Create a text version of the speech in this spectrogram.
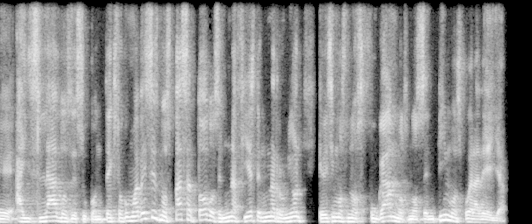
eh, aislados de su contexto, como a veces nos pasa a todos en una fiesta, en una reunión, que decimos nos fugamos, nos sentimos fuera de ella.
